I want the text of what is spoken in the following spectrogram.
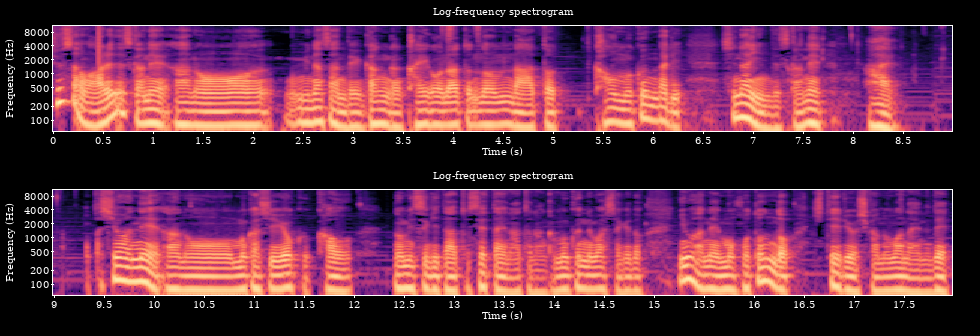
シュさんはあれですかね、あのー、皆さんでガンガン会合の後飲んだ後、顔むくんだりしないんですかね。はい。私はね、あのー、昔よく顔飲みすぎた後、接待の後なんかむくんでましたけど、今はね、もうほとんど規定量しか飲まないので、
